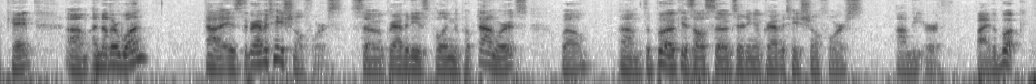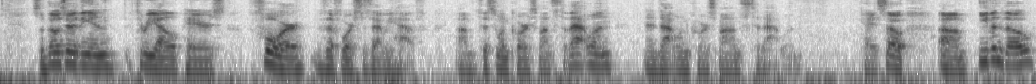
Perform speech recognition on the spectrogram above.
Okay um, another one uh, is the gravitational force. So gravity is pulling the book downwards. Well um, the book is also exerting a gravitational force on the earth by the book. So those are the third law pairs for the forces that we have. Um, this one corresponds to that one and that one corresponds to that one. Okay so um, even though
